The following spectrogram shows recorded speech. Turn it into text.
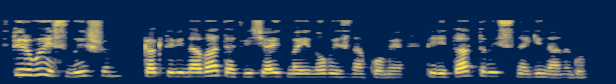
Впервые слышим. Как-то виновато отвечают мои новые знакомые, перетаптываясь с ноги на ногу.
